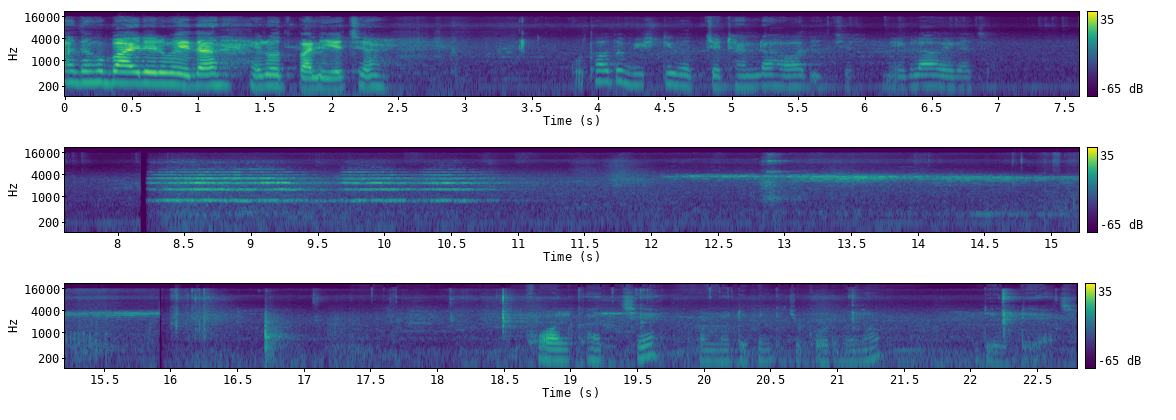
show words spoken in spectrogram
আর দেখো বাইরের ওয়েদার রোদ পালিয়েছে। কোথাও তো বৃষ্টি হচ্ছে, ঠান্ডা হাওয়া দিচ্ছে, মেঘলা হয়ে গেছে। ফল খাচ্ছে অন্য টিফিন কিছু করবে না ডিউটি আছে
